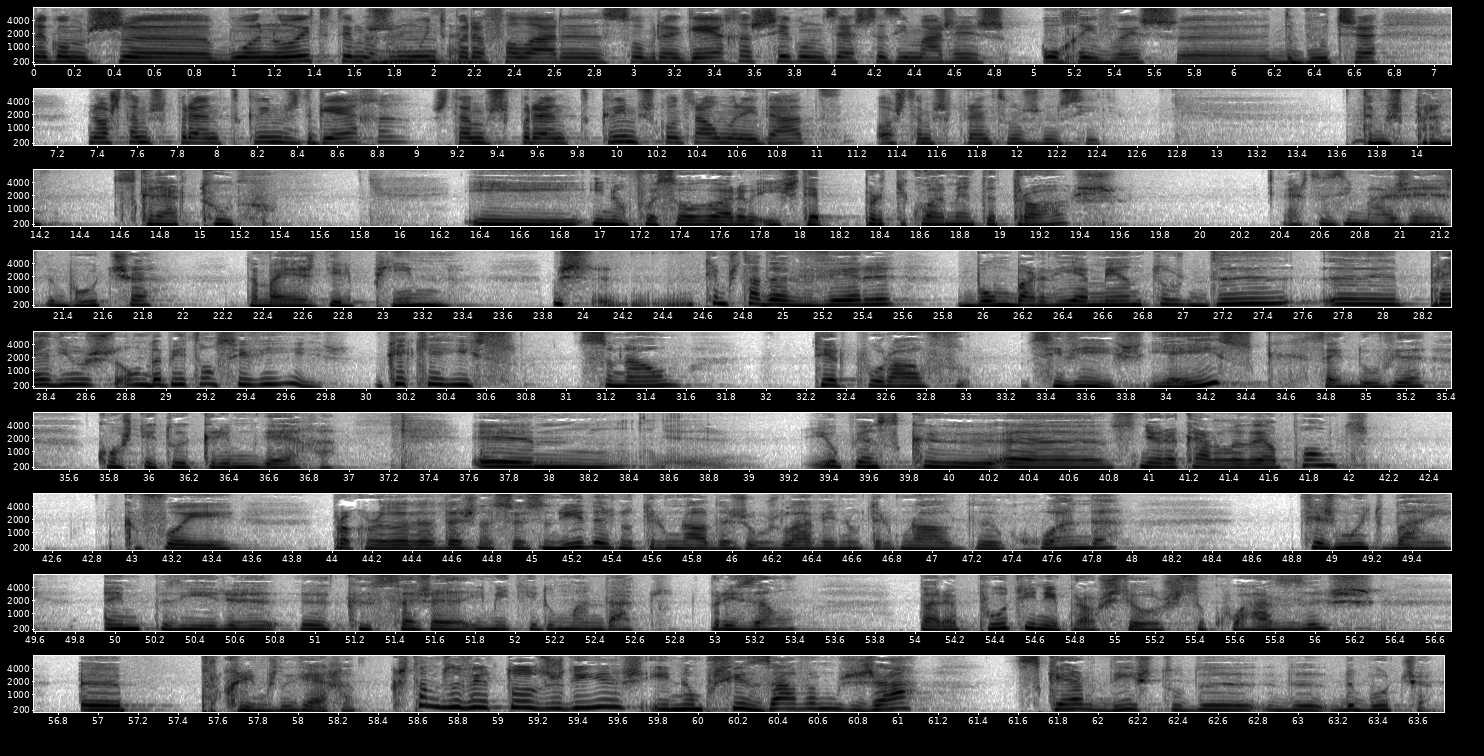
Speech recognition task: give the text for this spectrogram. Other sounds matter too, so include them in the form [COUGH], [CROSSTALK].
Ana Gomes, eh, boa noite. Temos boa noite, muito para falar eh, sobre a guerra. Chegam-nos estas imagens horríveis eh, de Butcha. Nós estamos perante crimes de guerra? Estamos perante crimes contra a humanidade? Ou estamos perante um genocídio? Estamos perante, se calhar, tudo. E, e não foi só agora. Isto é particularmente atroz. Estas imagens de Butcha, também as de Irpin. Mas temos estado a ver bombardeamento de eh, prédios onde habitam civis. O que é que é isso? Se não ter por alvo civis. E é isso que, sem dúvida, constitui crime de guerra. Hum, eu penso que a senhora Carla Del Ponte, que foi procuradora das Nações Unidas no Tribunal da Jugoslávia e no Tribunal de Ruanda, fez muito bem em pedir eh, que seja emitido um mandato de prisão para Putin e para os seus sequazes uh, por crimes de guerra, que estamos a ver todos os dias e não precisávamos já sequer disto de, de, de Bucha.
